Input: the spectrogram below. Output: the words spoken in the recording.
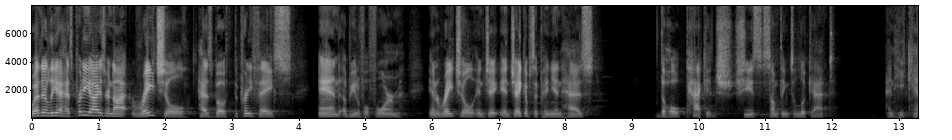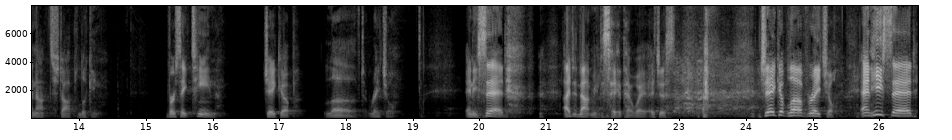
Whether Leah has pretty eyes or not, Rachel has both the pretty face and a beautiful form. And Rachel, in, J- in Jacob's opinion, has the whole package. She's something to look at, and he cannot stop looking. Verse 18 Jacob loved Rachel. And he said, I did not mean to say it that way. I just, Jacob loved Rachel. And he said,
